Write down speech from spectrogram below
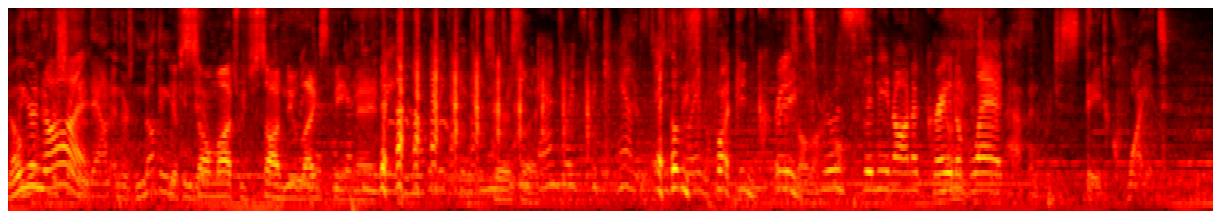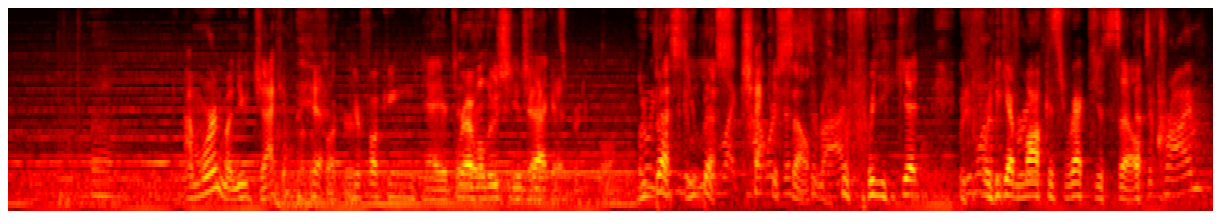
No, you're we need to shut not. them down, and there's nothing We we have can so do. much. We just saw new legs being made. raids in all the big cities, and they're Seriously. androids to camps to All these fucking crates. We were sitting on a crate None of this would have legs. happened if we just stayed quiet. I'm wearing my new jacket, Yeah, motherfucker. your fucking Yeah, your ja- revolution your jacket. You best, you best like check cowards yourself. Before you get, before you get free. Marcus wrecked yourself. That's a crime?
